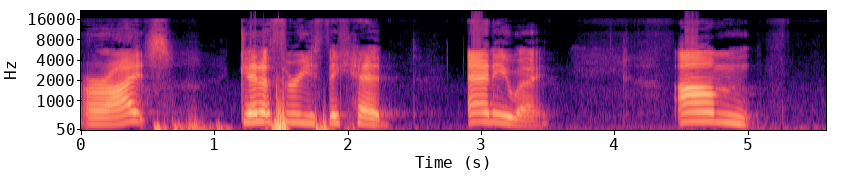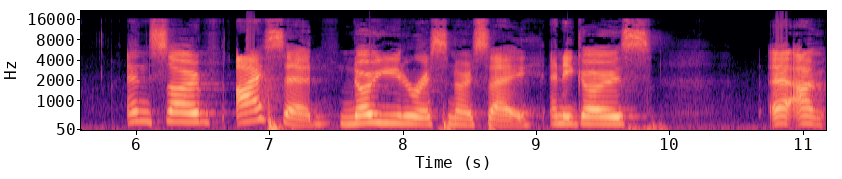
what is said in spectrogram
Alright? Get it through your thick head. Anyway. Um, and so I said, no uterus, no say. And he goes, uh, um,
